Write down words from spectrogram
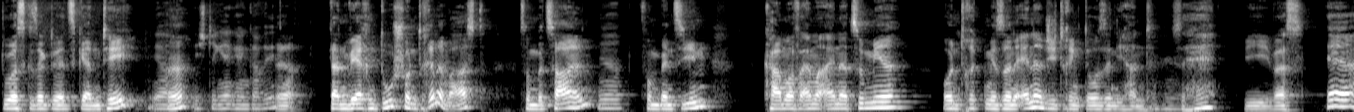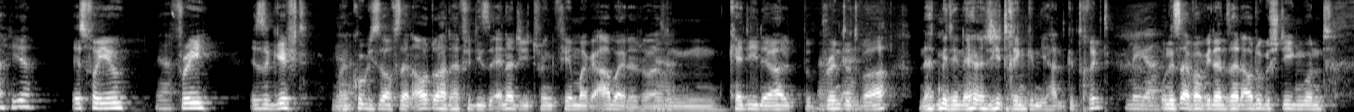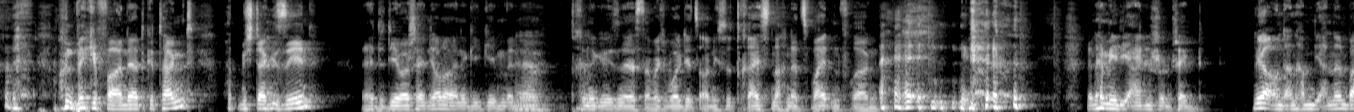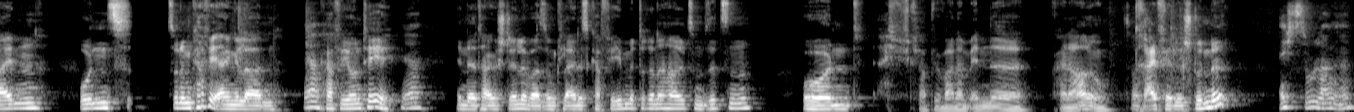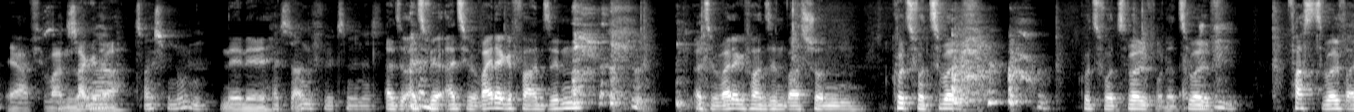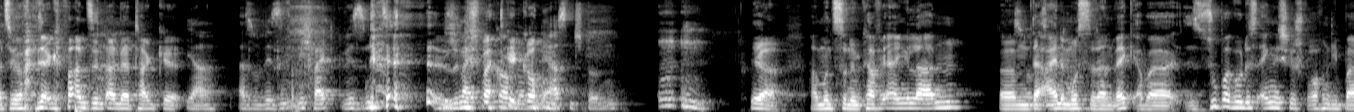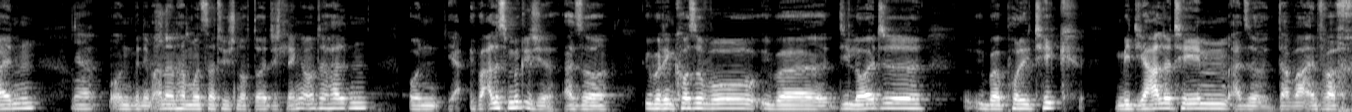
Du hast gesagt, du hättest gern Tee. Ja, Hä? ich trinke ja keinen Kaffee. Ja. Dann, während du schon drinne warst, zum Bezahlen Ja. vom Benzin, kam auf einmal einer zu mir und drückt mir so eine Energy-Trinkdose in die Hand. Ich so, hä? Wie, was? Ja, ja, hier. Is for you. Ja. Free. Is a gift. Und dann gucke ich so auf sein Auto, hat er für diese Energy-Drink-Firma gearbeitet. Oder so ein Caddy, der halt beprintet geil. war. Und er hat mir den Energy-Drink in die Hand gedrückt. Mega. Und ist einfach wieder in sein Auto gestiegen und, und weggefahren. Der hat getankt, hat mich da gesehen. Er hätte dir wahrscheinlich auch noch eine gegeben, wenn du drinne gewesen wärst. Aber ich wollte jetzt auch nicht so dreist nach einer zweiten fragen. wenn er mir die eine schon schenkt. Ja, und dann haben die anderen beiden uns zu einem Kaffee eingeladen. Ja. Kaffee und Tee. Ja. In der Tankstelle war so ein kleines Café mit drin halt zum Sitzen. Und ich glaube, wir waren am Ende, keine Ahnung, dreiviertel Stunde. Echt so lange? Ja, wir waren lange da. 20 Minuten. Nee, nee. Hättest du angefühlt zumindest. Also als wir, als wir weitergefahren sind, als wir weitergefahren sind, war es schon kurz vor zwölf. Kurz vor zwölf oder zwölf. Fast zwölf, als wir weitergefahren sind an der Tanke. Ja, also wir sind nicht weit, wir sind, nicht, sind weit nicht weit gekommen, in gekommen. den ersten Stunden. Ja, haben uns zu einem Kaffee eingeladen. Ähm, der eine musste dann weg, aber super gutes Englisch gesprochen, die beiden. Ja. Und mit dem anderen haben wir uns natürlich noch deutlich länger unterhalten. Und ja, über alles Mögliche. Also über den Kosovo, über die Leute, über Politik, mediale Themen. Also da war einfach,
